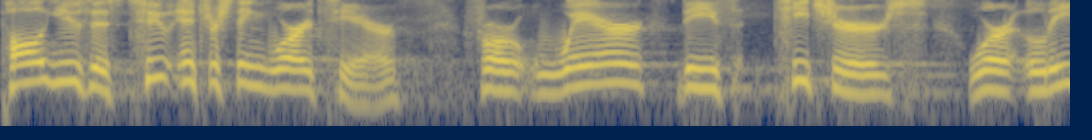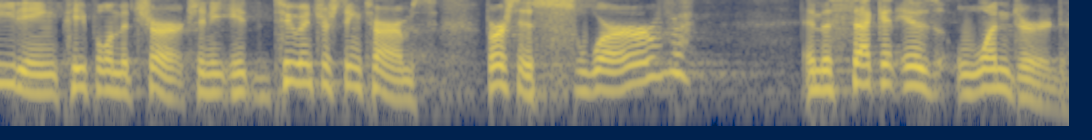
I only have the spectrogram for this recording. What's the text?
Paul uses two interesting words here for where these teachers were leading people in the church. And he, he, two interesting terms. First is swerve, and the second is wondered.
